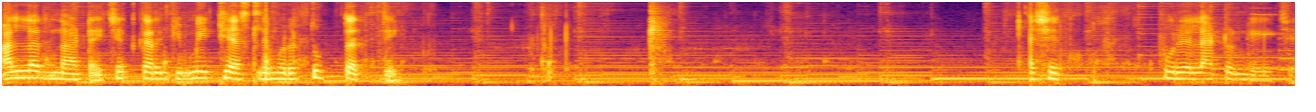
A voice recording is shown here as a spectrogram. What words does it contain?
अलग नाटायचे कारण की मेथी असल्यामुळे तुटतात ते. असे पुरे लाटून घ्यायचे.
